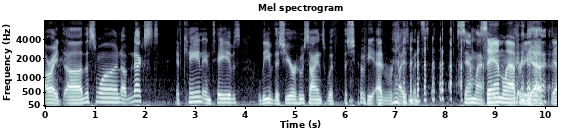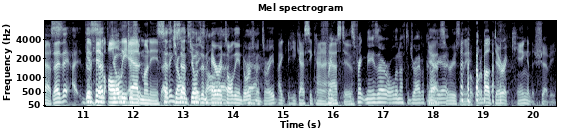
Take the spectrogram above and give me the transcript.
All right, uh, this one up next. If Kane and Toews leave this year, who signs with the Chevy advertisements? Sam Lafferty. Sam Lafferty, yeah, yes. I think- uh, Give does him all Jones the just- ad money. I think Jones Seth Jones takes all inherits all the Yeah. endorsements, right? I he guess he kind of has to. Is Frank Nazar old enough to drive a car Yeah, yet? seriously. But what about Derek King and the Chevy?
